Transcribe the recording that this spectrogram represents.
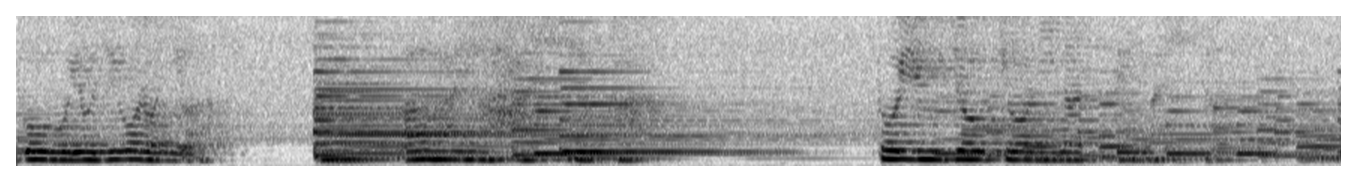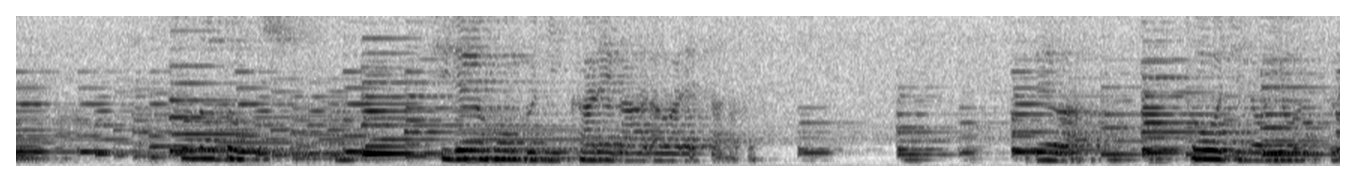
午後4時頃にはああや発射か。という状況になっていました。その時司令本部に彼が現れたのです。では当時の様子を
